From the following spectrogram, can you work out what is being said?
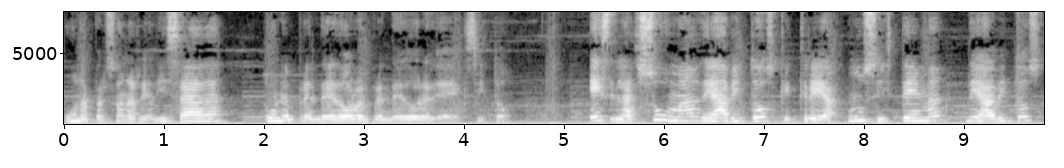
una persona realizada, un emprendedor o emprendedora de éxito. Es la suma de hábitos que crea un sistema de hábitos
